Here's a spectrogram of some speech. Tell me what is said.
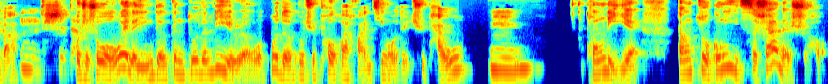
吧？嗯，是的。或者说我为了赢得更多的利润，我不得不去破坏环境，我得去排污。嗯，同理，当做公益慈善的时候，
